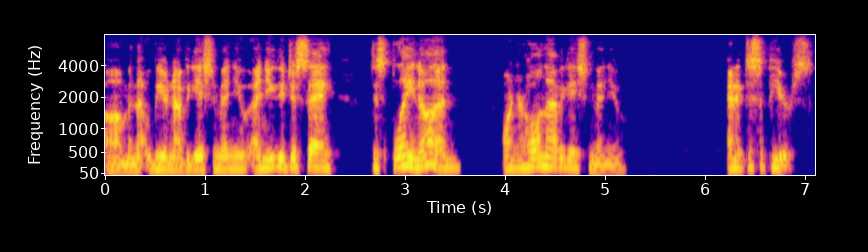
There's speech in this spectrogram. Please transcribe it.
Um, and that would be your navigation menu. And you could just say display none on your whole navigation menu, and it disappears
